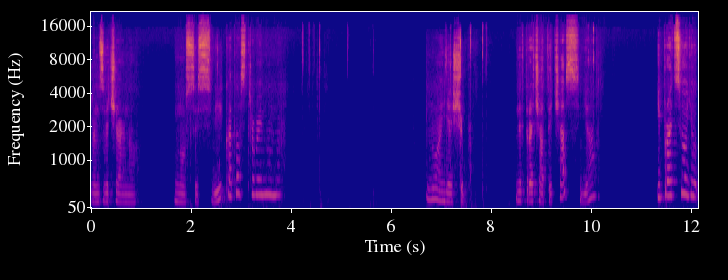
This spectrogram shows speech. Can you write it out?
Він, звичайно, носить свій кадастровий номер. Ну, а я, щоб не втрачати час, я і працюю,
